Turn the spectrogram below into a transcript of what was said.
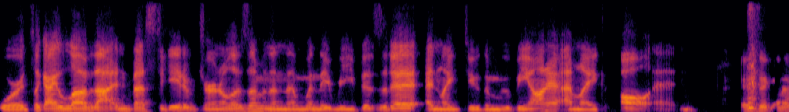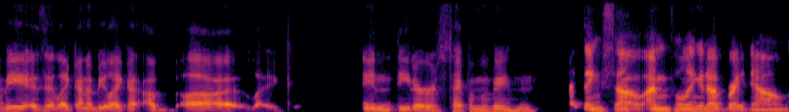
awards. Like I love that investigative journalism. And then, then when they revisit it and like do the movie on it, I'm like all in. Is it gonna be? Is it like gonna be like a, a uh like in theaters type of movie? Hmm. I think so. I'm pulling it up right now.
